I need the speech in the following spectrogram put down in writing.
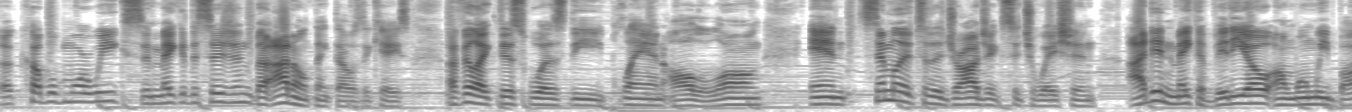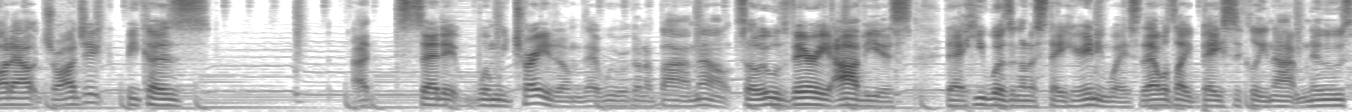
a couple more weeks and make a decision, but I don't think that was the case. I feel like this was the plan all along. And similar to the Dragic situation, I didn't make a video on when we bought out Dragic because I said it when we traded him that we were going to buy him out. So it was very obvious that he wasn't going to stay here anyway. So that was like basically not news.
